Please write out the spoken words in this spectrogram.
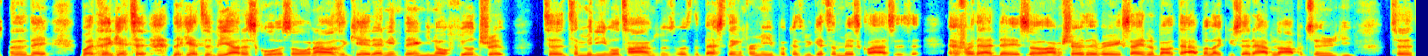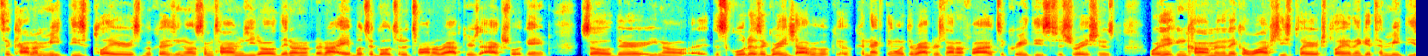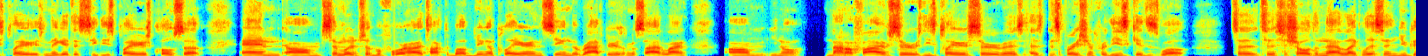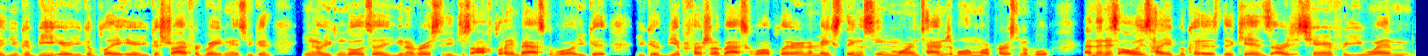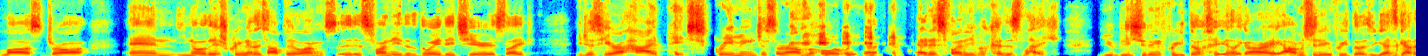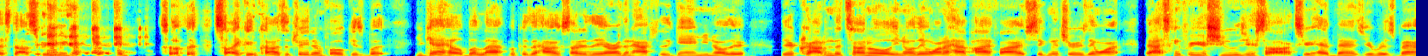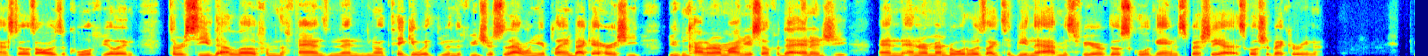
of the day, but they get to they get to be out of school. So when I was a kid, anything you know, field trip to, to medieval times was, was the best thing for me because we get to miss classes eh, for that day. So I'm sure they're very excited about that. But like you said, having the opportunity to to kind of meet these players because you know sometimes you know they don't they're not able to go to the Toronto Raptors actual game. So they're you know the school does a great job of, of connecting with the Raptors 905 to create these situations where they can come and then they can watch these players play and they get to meet these players and they get to see these players close up. And um, similar to before how I talked about being a player and seeing the Raptors on the sideline, um, you know 905 serves these players serve as as inspiration for these kids as well to, to, to show them that like listen you could you could be here you could play here you could strive for greatness you could you know you can go to university just off playing basketball you could you could be a professional basketball player and it makes things seem more intangible and more personable. And then it's always hype because the kids are just cheering for you win loss draw and you know they're screaming at the top of their lungs. It's funny the, the way they cheer it's like you just hear a high pitch screaming just around the whole arena. And it's funny because it's like you'd be shooting free throws. You're like, all right, I'm shooting free throws. You guys got to stop screaming, so so I can concentrate and focus. But you can't help but laugh because of how excited they are. And then after the game, you know, they're they're crowding the tunnel. You know, they want to have high five signatures. They want they're asking for your shoes, your socks, your headbands, your wristbands. So it's always a cool feeling to receive that love from the fans, and then you know take it with you in the future, so that when you're playing back at Hershey, you can kind of remind yourself of that energy and and remember what it was like to be in the atmosphere of those school games, especially at Scotiabank Arena.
